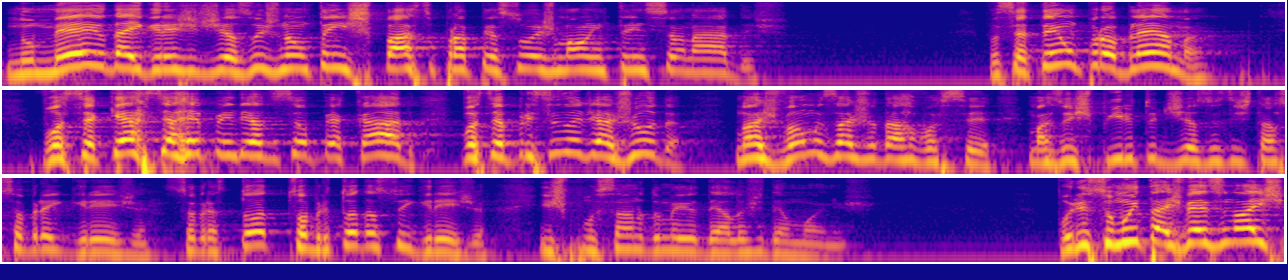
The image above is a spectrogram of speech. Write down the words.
No meio da igreja de Jesus não tem espaço para pessoas mal intencionadas. Você tem um problema, você quer se arrepender do seu pecado? Você precisa de ajuda? Nós vamos ajudar você. Mas o Espírito de Jesus está sobre a igreja, sobre, to sobre toda a sua igreja, expulsando do meio dela os demônios. Por isso, muitas vezes, nós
